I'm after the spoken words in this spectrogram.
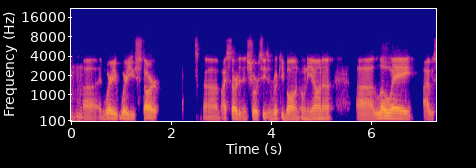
mm-hmm. uh, and where where you start. Um, I started in short season rookie ball in Oneonta, uh, low A. I was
